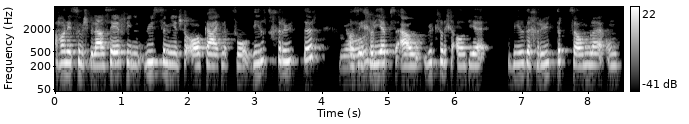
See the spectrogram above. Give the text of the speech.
habe jetzt zum Beispiel auch sehr viel Wissen mir schon angeeignet von Wildkräutern. Ja. Also ich liebe es auch wirklich, all die wilden Kräuter zu sammeln und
